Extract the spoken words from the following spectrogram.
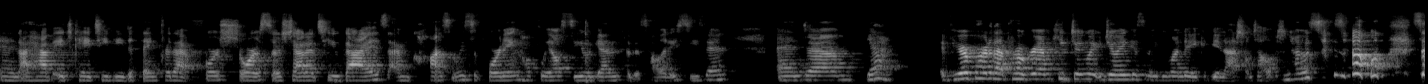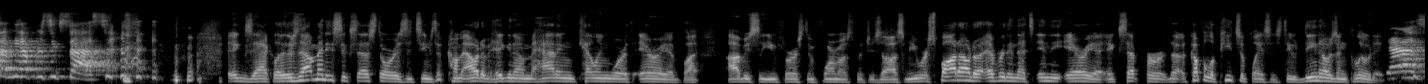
and I have HKTV to thank for that for sure. So shout out to you guys. I'm constantly supporting. Hopefully, I'll see you again for this holiday season. And um, yeah, if you're a part of that program, keep doing what you're doing because maybe one day you could be a national television host. so set me up for success. exactly. There's not many success stories, it seems, that come out of Higganum, Haddam, Killingworth area, but obviously you first and foremost, which is awesome. You were spot on to everything that's in the area, except for the, a couple of pizza places too, Dino's included. Yes.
